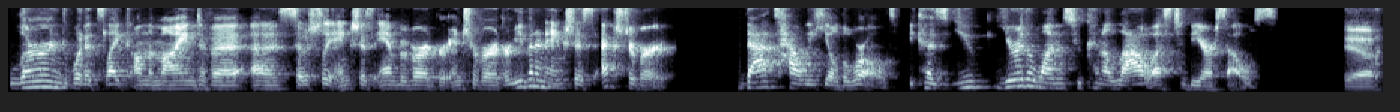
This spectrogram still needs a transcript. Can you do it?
learned what it's like on the mind of a, a socially anxious ambivert or introvert or even an anxious extrovert, that's how we heal the world because you you're the ones who can allow us to be ourselves. Yeah.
